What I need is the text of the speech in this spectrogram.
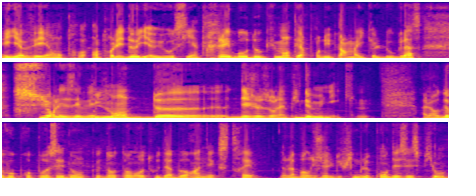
Et il y avait entre, entre les deux, il y a eu aussi un très beau documentaire produit par Michael Douglas sur les événements de, des Jeux Olympiques de Munich. Alors de vous proposer donc d'entendre tout d'abord un extrait de la bande originale du film Le Pont des Espions.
